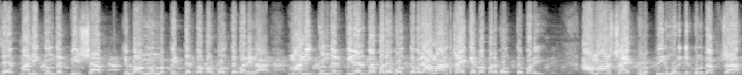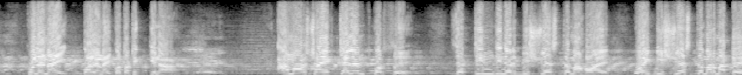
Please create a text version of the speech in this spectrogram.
যে মানিকগঞ্জের পীর সাহেব কিংবা অন্যান্য পীরদের ব্যাপার বলতে পারি না। মানিকগঞ্জের পীরের ব্যাপারে বলতে পারি, আমার শাইকের ব্যাপারে বলতে পারি। আমার শাইক কোনো পীর মুরিদের কোনো ব্যবসা খুলে নাই, করে নাই, কথা ঠিক কিনা? আমার শায়েক চ্যালেঞ্জ করছে যে তিন দিনের বিশ্ব ইস্তেমা হয়, ওই বিশ্ব ইস্তেমার মাঠে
